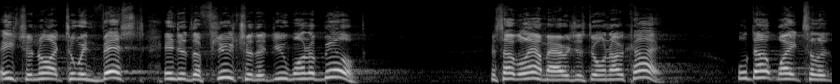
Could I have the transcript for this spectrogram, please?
each a night to invest into the future that you want to build. You say, well, our marriage is doing okay. Well, don't wait till it,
